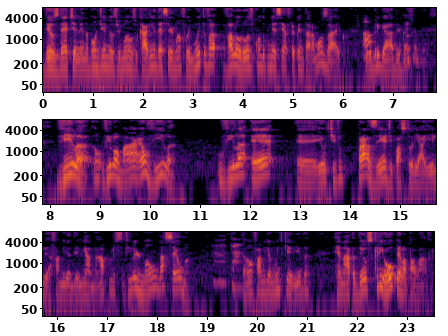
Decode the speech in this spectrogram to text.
Deus Dete Helena, bom dia meus irmãos. O carinho dessa irmã foi muito va valoroso quando comecei a frequentar a Mosaico. Oh, Obrigado, irmã. Vila, Vila Omar, é o Vila. O Vila é, é, eu tive o prazer de pastorear ele, a família dele em Anápolis. Vila irmão da Selma. Ah, tá. Então, família muito querida. Renata, Deus criou pela palavra.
